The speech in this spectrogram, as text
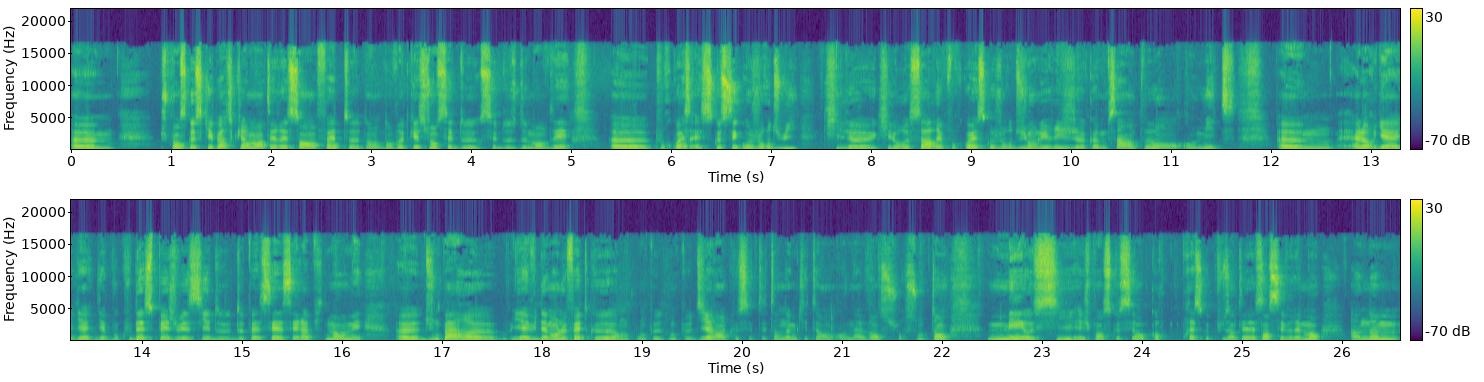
je pense que ce qui est particulièrement intéressant, en fait, dans, dans votre question, c'est de, de se demander euh, pourquoi est-ce que c'est aujourd'hui qu'il euh, ressort et pourquoi est-ce qu'aujourd'hui on l'érige comme ça un peu en mythe? Euh, alors, il y a, beaucoup d'aspects, je vais essayer de, passer assez rapidement, mais d'une part, il y a évidemment le fait qu'on on peut, dire hein, que c'était un homme qui était en, avance sur son temps, mais aussi, et je pense que c'est encore presque plus intéressant, c'est vraiment un homme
